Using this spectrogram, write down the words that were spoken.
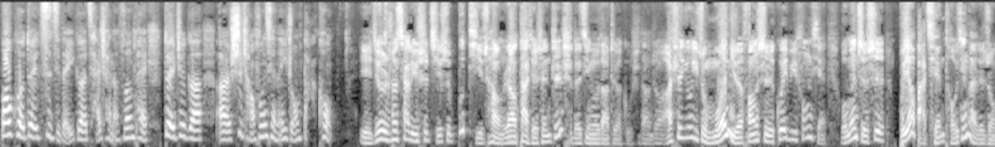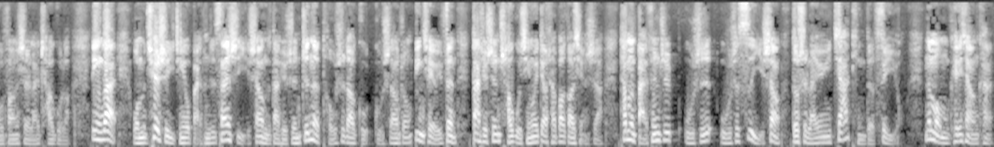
包括对自己的一个财产的分配，对这个呃市场风险的一种把控。也就是说，夏律师其实不提倡让大学生真实的进入到这个股市当中，而是用一种模拟的方式规避风险。我们只是不要把钱投进来的这种方式来炒股了。另外，我们确实已经有百分之三十以上的大学生真的投入到股股市当中，并且有一份大学生炒股行为调查报告显示啊，他们百分之五十五十四以上都是来源于家庭的费用。那么我们可以想想看，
